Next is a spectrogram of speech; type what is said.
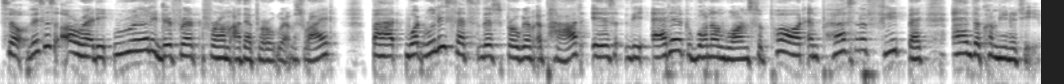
So this is already really different from other programs, right? But what really sets this program apart is the added one-on-one support and personal feedback and the community.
